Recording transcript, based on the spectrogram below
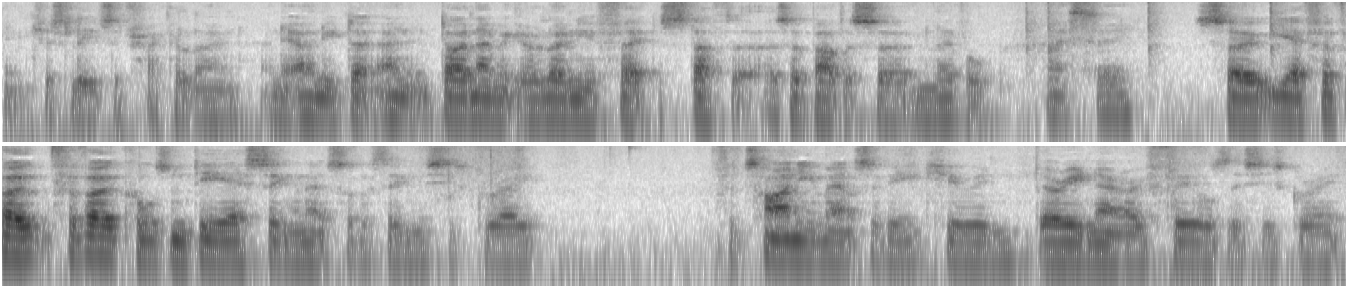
It just leaves the track alone, and it only and dynamic will only affect the stuff that is above a certain level. I see. So yeah, for vo- for vocals and de-essing and that sort of thing, this is great. For tiny amounts of EQ in very narrow fields, this is great.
